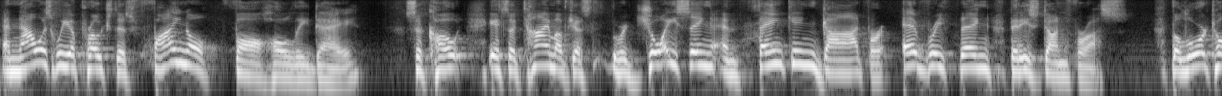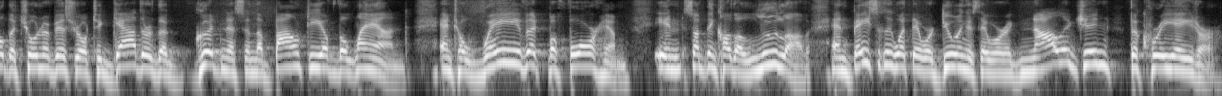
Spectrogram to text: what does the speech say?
And now, as we approach this final fall holy day, Sukkot, it's a time of just rejoicing and thanking God for everything that He's done for us. The Lord told the children of Israel to gather the goodness and the bounty of the land and to wave it before Him in something called a lulav. And basically, what they were doing is they were acknowledging the Creator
